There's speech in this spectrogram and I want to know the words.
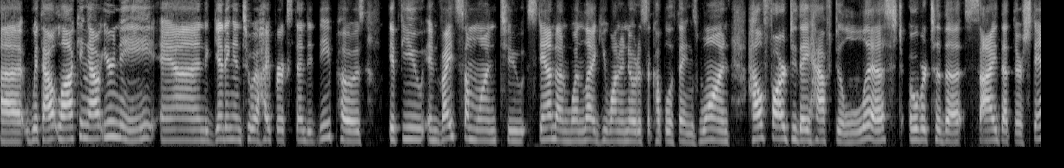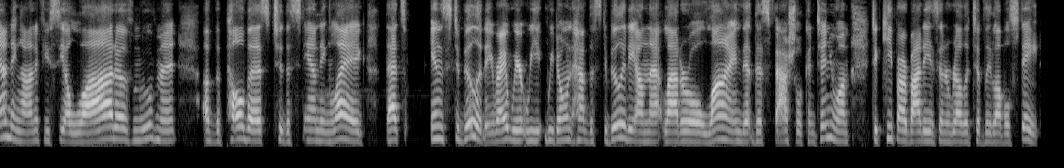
uh, without locking out your knee and getting into a hyperextended knee pose if you invite someone to stand on one leg, you want to notice a couple of things. One, how far do they have to list over to the side that they're standing on? If you see a lot of movement of the pelvis to the standing leg, that's instability, right? Where we we don't have the stability on that lateral line, that this fascial continuum to keep our bodies in a relatively level state.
